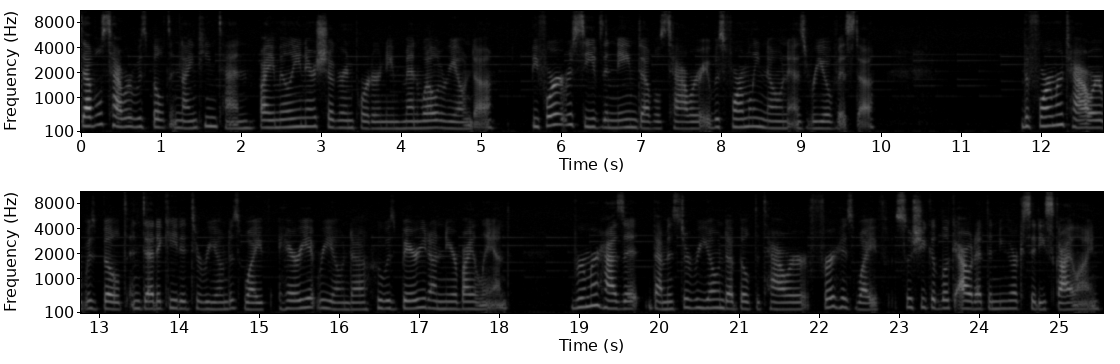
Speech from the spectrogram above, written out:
Devil's Tower was built in 1910 by a millionaire sugar importer named Manuel Rionda. Before it received the name Devil's Tower, it was formerly known as Rio Vista. The former tower was built and dedicated to Rionda's wife, Harriet Rionda, who was buried on nearby land. Rumor has it that Mr. Rionda built the tower for his wife so she could look out at the New York City skyline.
